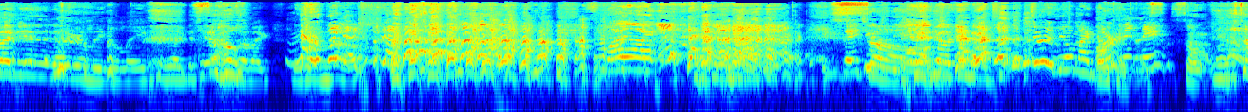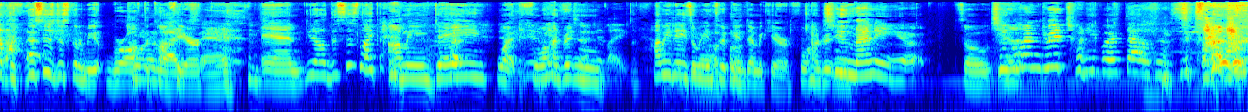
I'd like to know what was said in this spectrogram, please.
like, do they know your legal name? Like the two of them, like, they don't know. Smile. They choose So- the end. They'll come back. to reveal my Okay, government guys. name. So you just have to. This is just going to be. We're off the 200 cuff likes here. and- And you know, this is like I mean, day what four hundred and Like, how many days are we into the pandemic here? Four hundred. Too many. So Two yeah, hundred twenty-four thousand six hundred.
